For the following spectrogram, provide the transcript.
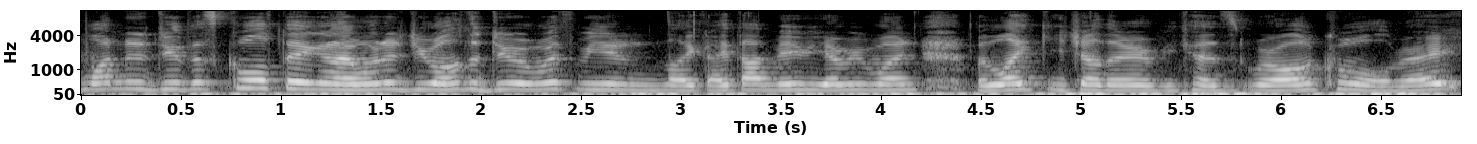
wanted to do this cool thing and I wanted you all to do it with me and like I thought maybe everyone would like each other because we're all cool, right?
